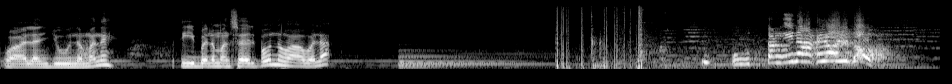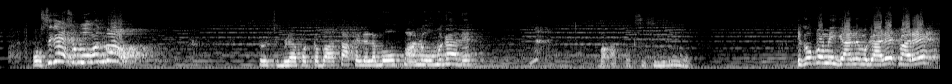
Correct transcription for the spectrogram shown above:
Walang due naman eh. Pati iba naman cellphone, nawawala. Putang ina! Kayo ano to? O sige, subukan mo! Ito, simula pagkabata, kilala mo kung paano ako magalit. Baka pagsisiri mo. Ikaw pa may gana magalit, pare?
